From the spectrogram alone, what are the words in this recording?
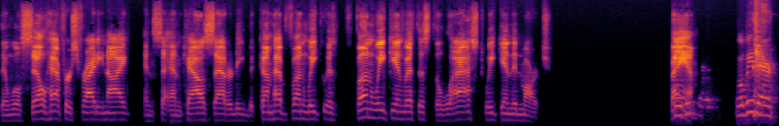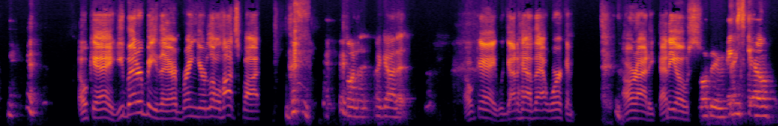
Then we'll sell heifers Friday night and and cows Saturday. But come have fun week with fun weekend with us the last weekend in March. Bam. We'll be there. Okay, you better be there. Bring your little hotspot. On it. I got it. Okay, we got to have that working. All righty, adios. Will do. Thanks, Thanks, Dale.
